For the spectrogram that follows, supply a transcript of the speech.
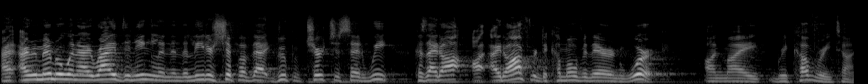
I, I remember when I arrived in England and the leadership of that group of churches said, we, because I'd, I'd offered to come over there and work on my recovery time.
